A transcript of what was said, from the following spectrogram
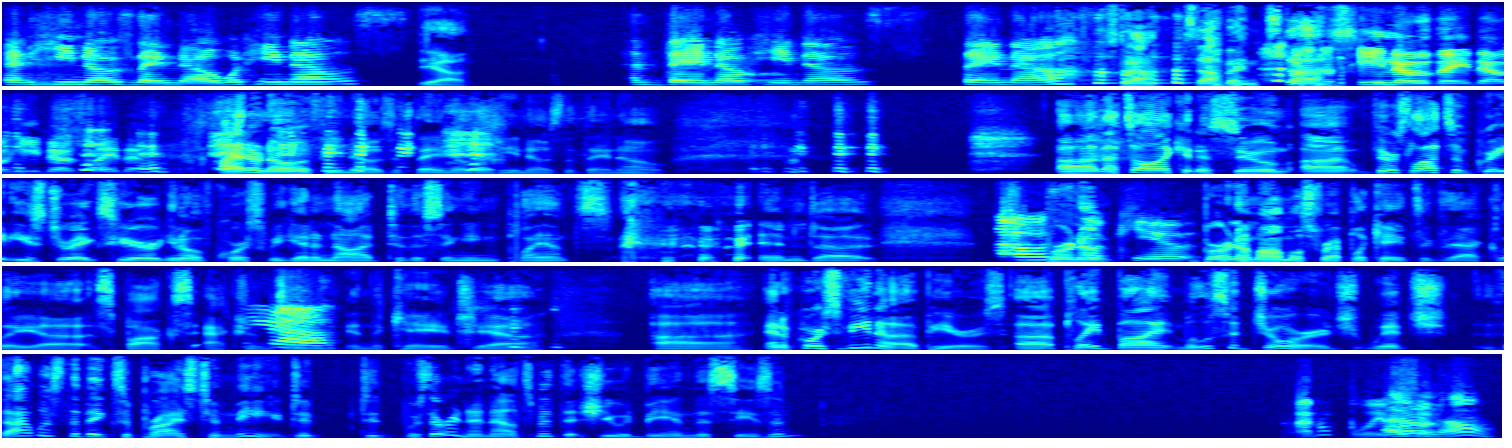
and he Mhm. knows they know what he knows, Yeah. and they know Whoa. he knows they know. Stop. Stop it. Stop. does he know they know he knows they know? I don't know if he knows if they know that he knows that they know. Uh, that's all I can assume. Uh, there's lots of great Easter eggs here. You know, of course, we get a nod to the singing plants, and uh, That was so Burnham- cute. Burnham almost replicates exactly uh, Spock's actions Yeah. in, in the cage. Yeah. Uh, and of course, Vina appears, uh, played by Melissa George, which that was the big surprise to me. Did, did was there an announcement that she would be in this season? I don't believe I so. don't know.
